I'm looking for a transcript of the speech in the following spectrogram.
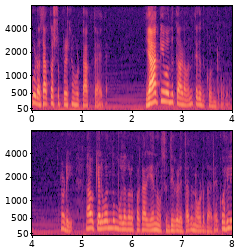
ಕೂಡ ಸಾಕಷ್ಟು ಪ್ರಶ್ನೆ ಹುಟ್ಟಾಗ್ತಾ ಇದೆ. ಯಾಕೆ ಒಂದು ಕಾರಣವನ್ನು ತೆಗೆದುಕೊಂಡ್ರು? ನೋಡಿ, ನಾವು ಕೆಲವೊಂದು ಮೂಲಗಳ ಪ್ರಕಾರ ಏನು ಸುದ್ದಿಗಳಿತ್ತು ಅದು ನೋಡಿದರೆ, ಕೊಹ್ಲಿ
